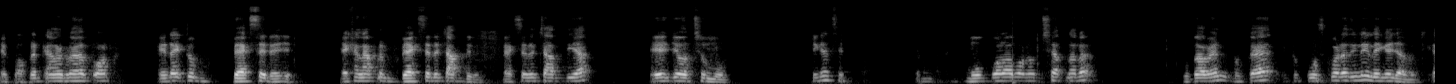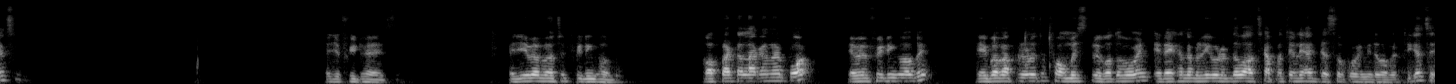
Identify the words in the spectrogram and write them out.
এই কপলার কানেক্ট হওয়ার পর, এটা একটু ব্যাক সাইডে এখানে আপনি ব্যাক সাইডে চাপ দিবেন। ব্যাক সাইডে চাপ দিয়া, এই যে হচ্ছে মুখ। ঠিক আছে? মুখ বরাবর হচ্ছে আপনারা ঢুকাবেন ঢুকায় একটু পুশ করে দিলেই লেগে যাবে, ঠিক আছে? এই যে ফিট হয়ে গেছে। এই যে এভাবে হচ্ছে ফিটিং হবে। কপারটা লাগানোর পর এভাবে ফিটিং হবে। এইভাবে আপনার হচ্ছে ফর্ম স্প্রে কত পাবেন? এটা এখানে আমরা রেগুলেটর দেওয়া আছে, আপনার চাইলে অ্যাডজাস্ট করে নিতে পারবেন, ঠিক আছে?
